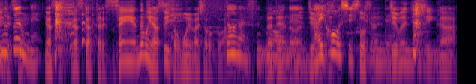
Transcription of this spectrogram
いです。よ分ね。安い。安かったです。1,000円でも安いと思いました僕は。そうなんです。もだってあのうね自分大奉仕してるんで。自分自身が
